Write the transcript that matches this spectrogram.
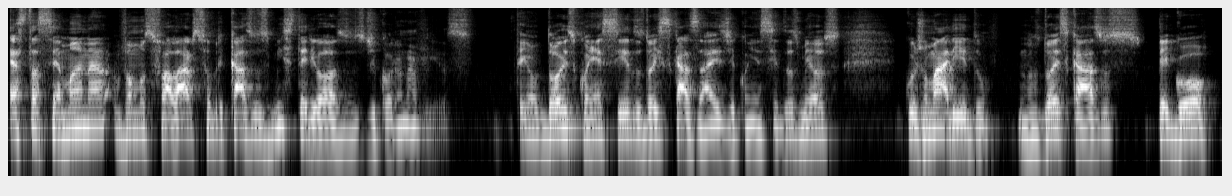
esta semana vamos falar sobre casos misteriosos de coronavírus. Tenho dois conhecidos, dois casais de conhecidos meus, cujo marido, nos dois casos, pegou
